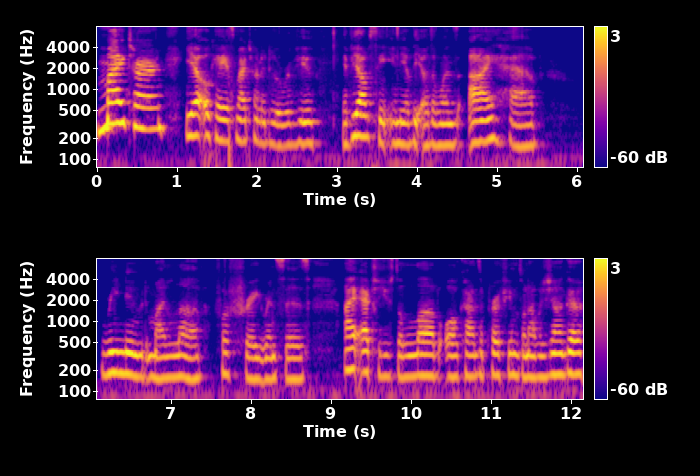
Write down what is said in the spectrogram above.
my turn. Yeah, okay, it's my turn to do a review. If y'all have seen any of the other ones, I have renewed my love for fragrances. I actually used to love all kinds of perfumes when I was younger.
